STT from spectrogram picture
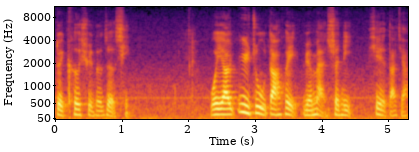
对科学的热情。我也要预祝大会圆满顺利，谢谢大家。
